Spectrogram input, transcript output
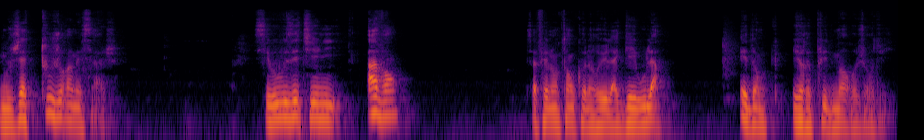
nous jette toujours un message. Si vous vous étiez unis avant, ça fait longtemps qu'on aurait eu la Géoula. Et donc, il n'y aurait plus de mort aujourd'hui.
